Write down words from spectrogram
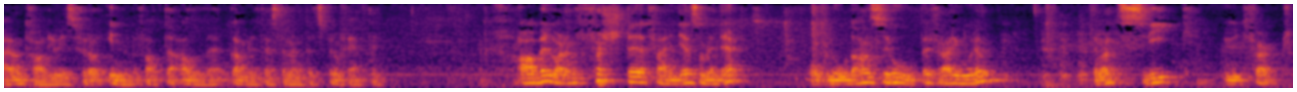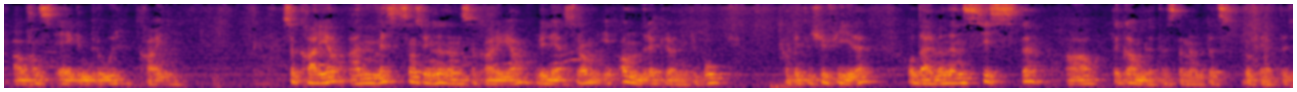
er antageligvis for å innbefatte alle Gamletestamentets profeter. Abel var den første rettferdige som ble drept, og blodet hans roper fra jorden. Det var et svik utført av hans egen bror Kain. Zakaria er mest sannsynlig den Zakaria vi leser om i andre krønikebok, kapittel 24, og dermed den siste av Det gamle testamentets profeter.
